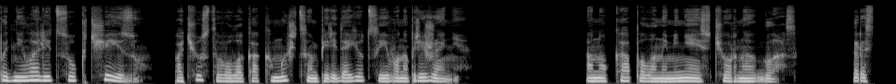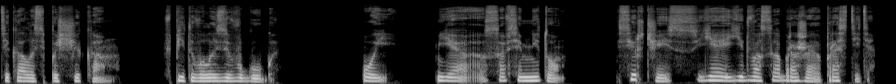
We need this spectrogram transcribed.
Подняла лицо к Чейзу, почувствовала, как мышцам передается его напряжение. Оно капало на меня из черных глаз, растекалось по щекам, впитывалось в губы. «Ой, я совсем не то. Сир Чейз, я едва соображаю, простите».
